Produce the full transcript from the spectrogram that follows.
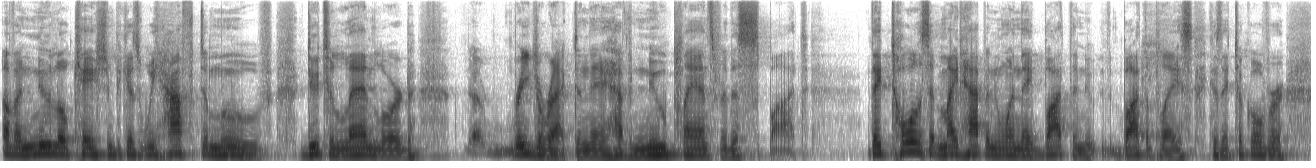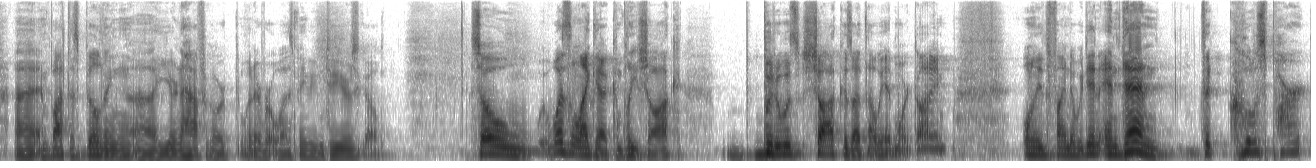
of a new location because we have to move due to landlord redirect and they have new plans for this spot. They told us it might happen when they bought the, new, bought the place because they took over uh, and bought this building uh, a year and a half ago or whatever it was, maybe even two years ago. So it wasn't like a complete shock, but it was a shock because I thought we had more time, only to find out we didn't. And then the coolest part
